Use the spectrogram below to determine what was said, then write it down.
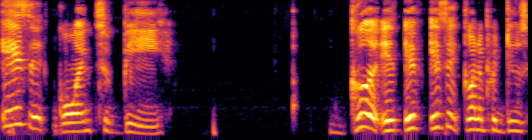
is it going to be good? If, is it going to produce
